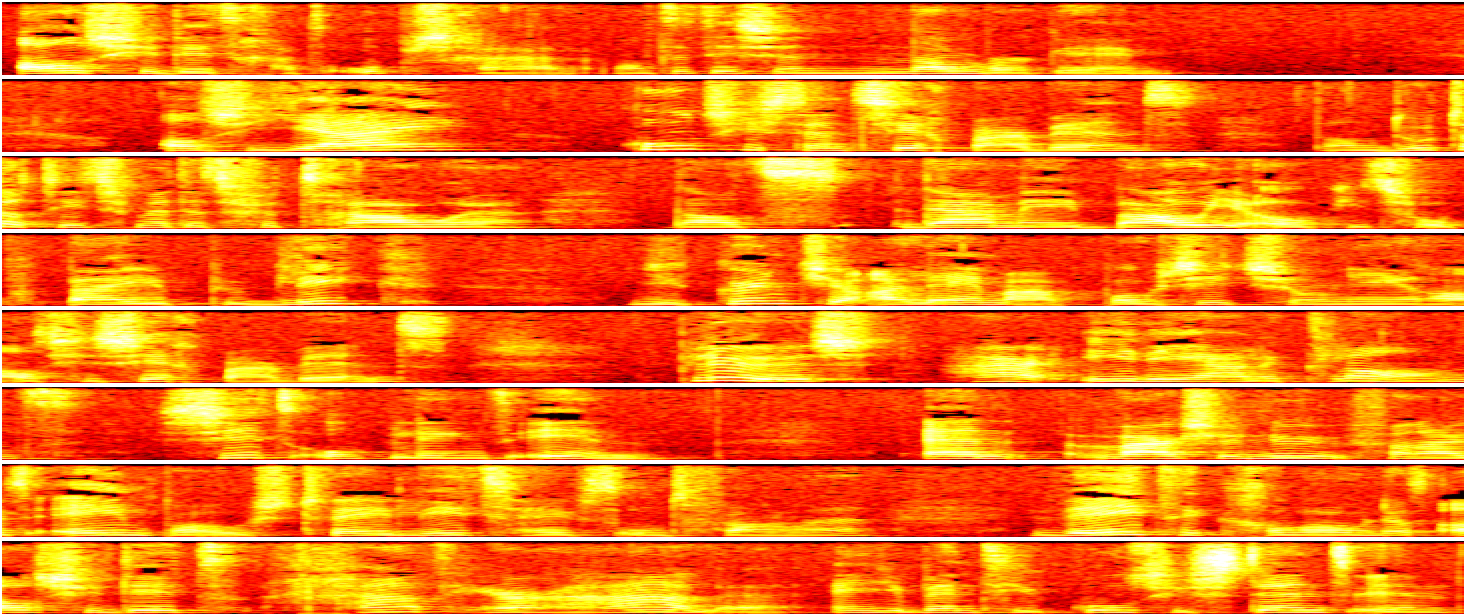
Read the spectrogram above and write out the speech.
als je dit gaat opschalen? Want het is een number game. Als jij consistent zichtbaar bent, dan doet dat iets met het vertrouwen. Dat, daarmee bouw je ook iets op bij je publiek. Je kunt je alleen maar positioneren als je zichtbaar bent. Plus, haar ideale klant zit op LinkedIn. En waar ze nu vanuit één post twee leads heeft ontvangen, weet ik gewoon dat als je dit gaat herhalen en je bent hier consistent in,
